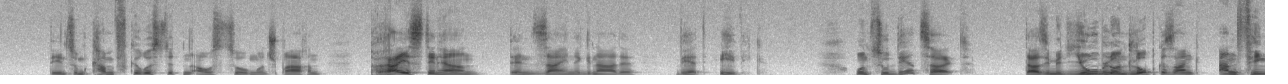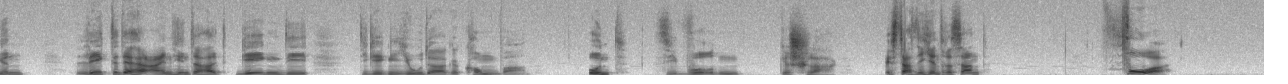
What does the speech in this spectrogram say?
den zum Kampf gerüsteten auszogen und sprachen, Preis den Herrn, denn seine Gnade währt ewig. Und zu der Zeit, da sie mit Jubel und Lobgesang anfingen, legte der Herr einen Hinterhalt gegen die, die gegen Juda gekommen waren. Und sie wurden geschlagen. Ist das nicht interessant? Vor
